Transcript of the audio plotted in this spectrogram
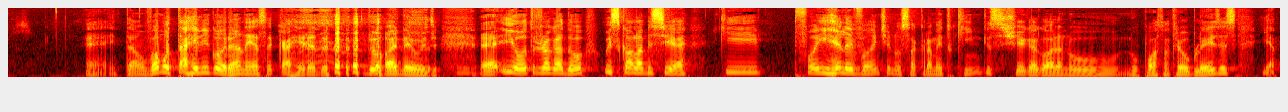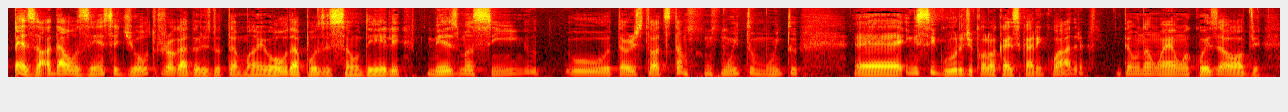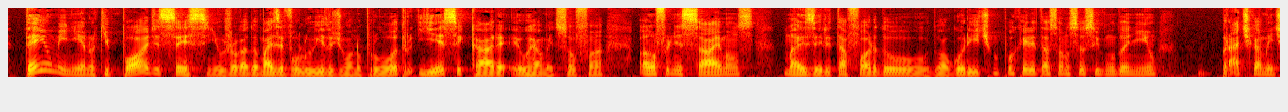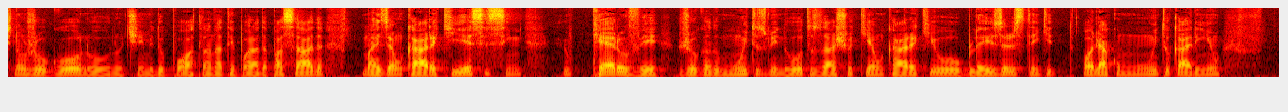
É, então vamos estar tá revigorando essa carreira do, do Rodney Hood. É, e outro jogador, o Scala Bissier, que foi irrelevante no Sacramento Kings, chega agora no, no Portland Trail Blazers, e apesar da ausência de outros jogadores do tamanho ou da posição dele, mesmo assim o, o Terry Stotts está muito, muito é, inseguro de colocar esse cara em quadra, então não é uma coisa óbvia. Tem um menino que pode ser sim o jogador mais evoluído de um ano para o outro, e esse cara eu realmente sou fã, Anthony Simons, mas ele está fora do, do algoritmo porque ele está só no seu segundo aninho, praticamente não jogou no, no time do Portland na temporada passada, mas é um cara que esse sim eu quero ver jogando muitos minutos. Acho que é um cara que o Blazers tem que olhar com muito carinho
